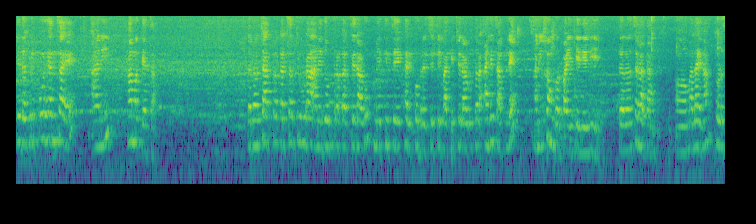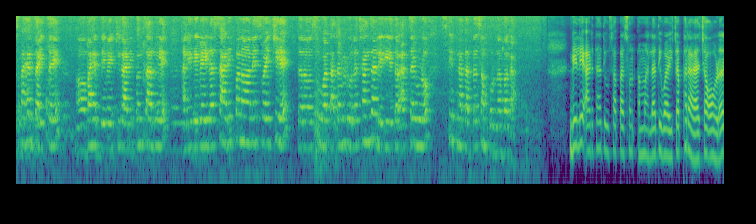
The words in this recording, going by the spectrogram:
हे दगडी पोह्यांचा आहे आणि हा मक्याचा. तर चार प्रकारचा चिवडा आणि दोन प्रकारचे लाडू. मेथीचे खरी खोबऱ्याचे ते बाकीचे लाडू तर आहेच आपले. आणि शंभरपाळी केलेली आहे. तर चला आता मला आहे ना थोडंसं बाहेर जायचं आहे बाहेर देवाईची गाणी पण चालू आहे. आणि देवाईला साडी पण नेसवायची आहे. तर सुरुवात आता व्हिडिओला छान झालेली आहे. तर आजचा व्हिडिओ स्किप न करता संपूर्ण बघा. गेली आठ दहा दिवसापासून आम्हाला दिवाळीच्या फराळाच्या ऑर्डर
